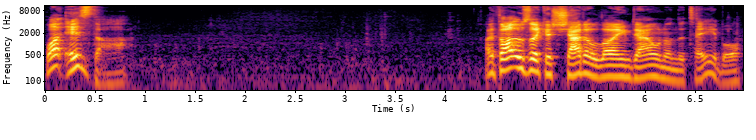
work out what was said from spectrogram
What is that? I thought it was like a shadow lying down on the table.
